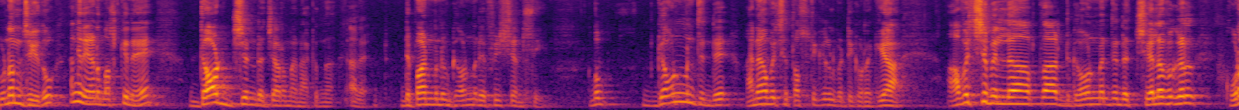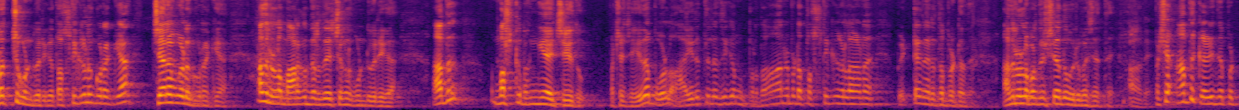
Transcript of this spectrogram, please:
ഗുണം ചെയ്തു. അങ്ങനെയാണ് മസ്കിനെ ഡോഡ്ജിന്റെ ചെയർമാൻ അതെ. ഡിപ്പാർട്ട്മെന്റ് ഓഫ് ഗവൺമെന്റ് എഫിഷ്യൻസി അപ്പം ഗവൺമെന്റിന്റെ അനാവശ്യ തസ്തികകൾ വെട്ടിക്കുറയ്ക്കുക. ആവശ്യമില്ലാത്ത ഗവൺമെന്റിന്റെ ചെലവുകൾ കുറച്ചു കൊണ്ടുവരിക. തസ്തികകളും കുറയ്ക്കുക ചെലവുകളും കുറയ്ക്കുക. അതിനുള്ള മാർഗനിർദ്ദേശങ്ങൾ കൊണ്ടുവരിക. അത് മസ്ക് ഭംഗിയായി ചെയ്തു. പക്ഷേ ചെയ്തപ്പോൾ ആയിരത്തിലധികം പ്രധാനപ്പെട്ട തസ്തികകളാണ് വെട്ടേ നിരത്തപ്പെട്ടത്. അതിനുള്ള പ്രതിഷേധം ഒരു വശത്ത്. പക്ഷേ അത് കഴിഞ്ഞപ്പോൾ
